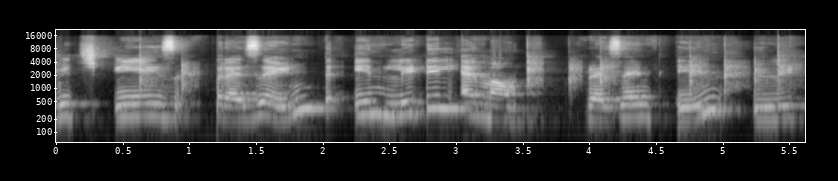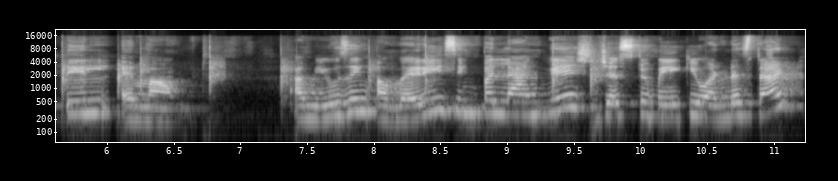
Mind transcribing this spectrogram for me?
which is present in little amount present in little amount. I'm using a very simple language just to make you understand.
